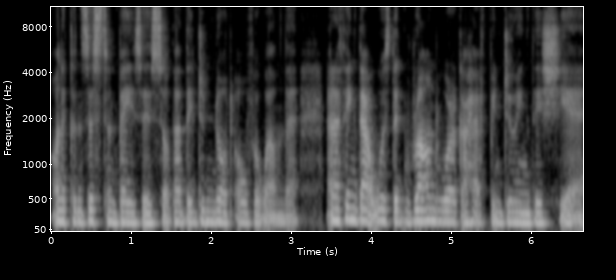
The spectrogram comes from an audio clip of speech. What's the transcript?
on a consistent basis so that they do not overwhelm there. And I think that was the groundwork I have been doing this year.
